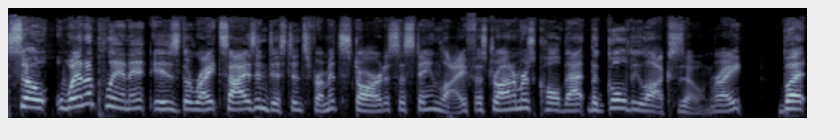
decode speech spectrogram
So, when a planet is the right size and distance from its star to sustain life, astronomers call that the Goldilocks zone, right? But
